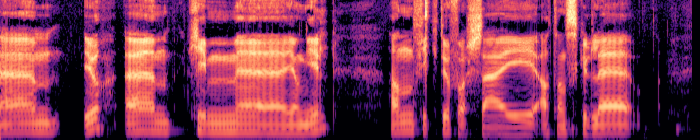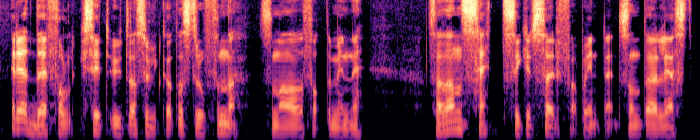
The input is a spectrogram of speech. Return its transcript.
Um, jo, Um, Kim uh, Jong-il Han fikk det jo for seg at han skulle redde folket sitt ut av sultkatastrofen da, som han hadde fått dem inn i. Så hadde han sett, sikkert surfa på internett, sånn at jeg har lest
